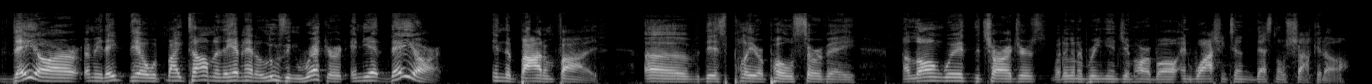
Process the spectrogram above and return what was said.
they are. I mean, they know, with Mike Tomlin, they haven't had a losing record, and yet they are in the bottom five of this player poll survey, along with the Chargers. Where they're going to bring in Jim Harbaugh and Washington. That's no shock at all.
